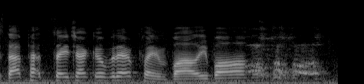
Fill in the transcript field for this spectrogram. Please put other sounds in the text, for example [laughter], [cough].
Is that Pat Sajak over there playing volleyball? [laughs]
